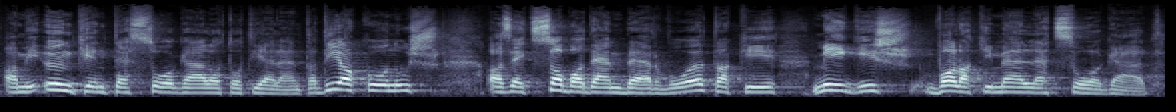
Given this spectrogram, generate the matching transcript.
ami önkéntes szolgálatot jelent. A diakónus az egy szabad ember volt, aki mégis valaki mellett szolgált.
